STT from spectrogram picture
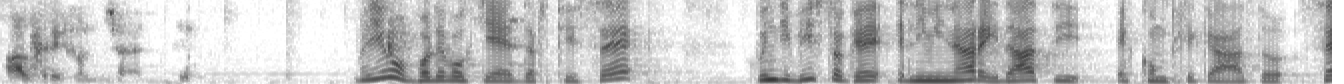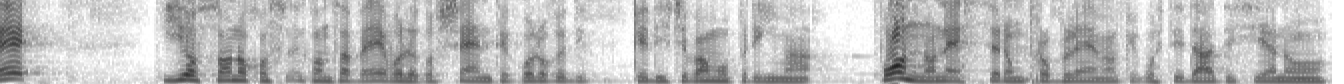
altri soggetti. Ma io volevo chiederti se, quindi visto che eliminare i dati è complicato, se io sono cos- consapevole, cosciente, quello che, di- che dicevamo prima, può non essere un problema che questi dati siano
